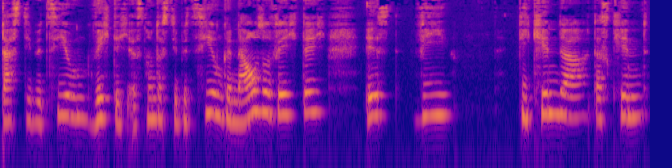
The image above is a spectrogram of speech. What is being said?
dass die Beziehung wichtig ist und dass die Beziehung genauso wichtig ist wie die Kinder, das Kind,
